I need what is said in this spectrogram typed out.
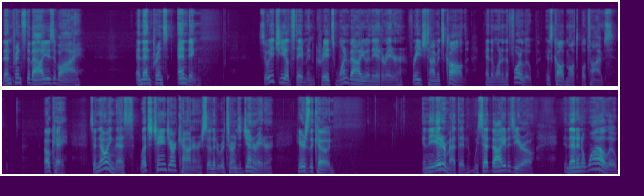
then prints the values of i, and then prints ending. So each yield statement creates one value in the iterator for each time it's called, and the one in the for loop is called multiple times. Okay, so knowing this, let's change our counter so that it returns a generator. Here's the code. In the iter method, we set value to 0, and then in a while loop,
